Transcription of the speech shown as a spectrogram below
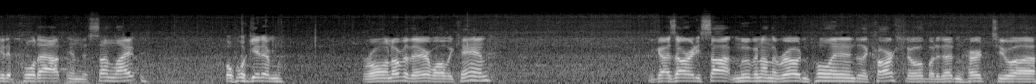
get it pulled out in the sunlight. But we'll get him rolling over there while we can. You guys already saw it moving on the road and pulling into the car show, but it doesn't hurt to uh,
